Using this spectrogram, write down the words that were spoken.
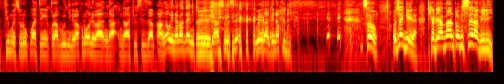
ttiimu esobola okubatenga ekola bulungi ne bakomawo nga nga bakyusizaamu Ah, nga wenabagaye mu kitundu Eh. ekyasoose ti wenga agenda kujja so otegeera tikati abantu ebiseera biri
